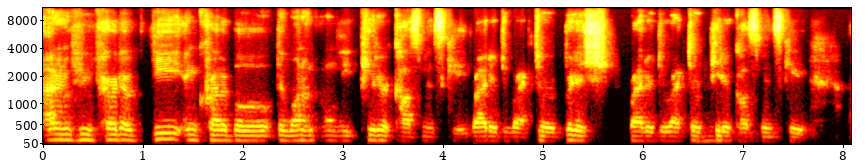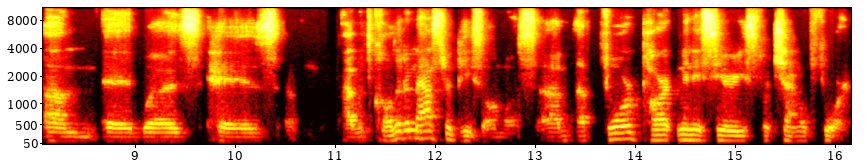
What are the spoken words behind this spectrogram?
I don't know if you've heard of the incredible, the one and only Peter Kosminsky, writer director, British writer director mm-hmm. Peter Kosminsky. Um, it was his, I would call it a masterpiece almost, um, a four part miniseries for Channel 4.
